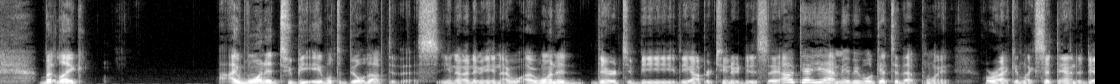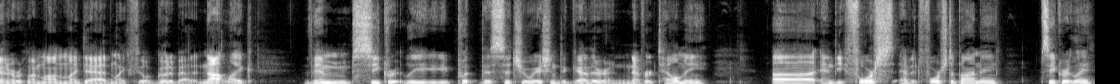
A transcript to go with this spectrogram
but like I wanted to be able to build up to this. You know what I mean? I, I wanted there to be the opportunity to say, okay, yeah, maybe we'll get to that point where I can like sit down to dinner with my mom and my dad and like feel good about it. Not like them secretly put this situation together and never tell me uh, and be forced have it forced upon me secretly.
